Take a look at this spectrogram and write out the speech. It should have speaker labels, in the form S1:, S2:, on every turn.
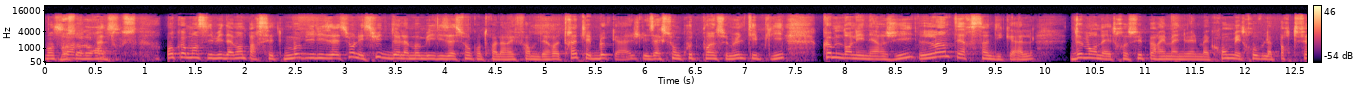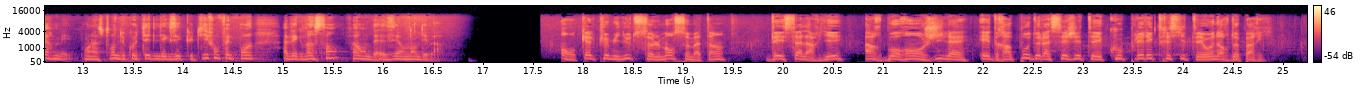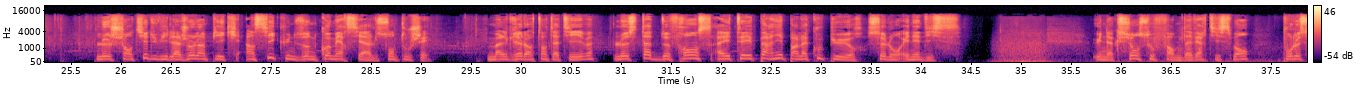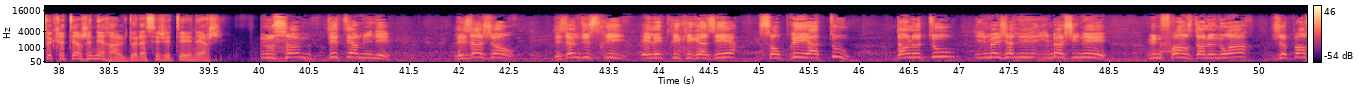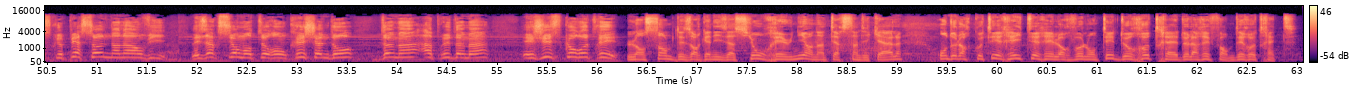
S1: Bonsoir, à tous. On commence évidemment par cette mobilisation, les suites de la mobilisation contre la réforme des retraites, les blocages, les actions coup de poing se multiplient, comme dans l'énergie. L'intersyndicale demande à être reçue par Emmanuel Macron, mais trouve la porte fermée pour l'instant du côté de l'exécutif. On fait le point avec Vincent Fernandez et on en débat.
S2: En quelques minutes seulement ce matin, des salariés arborant gilets et drapeaux de la CGT coupent l'électricité au nord de Paris. Le chantier du village olympique ainsi qu'une zone commerciale sont touchés. Malgré leur tentative, le Stade de France a été épargné par la coupure, selon Enedis. Une action sous forme d'avertissement pour le secrétaire général de la CGT Énergie.
S3: Nous sommes déterminés. Les agents des industries électriques et gazières sont prêts à tout dans le tout, imaginez, une France dans le noir, je pense que personne n'en a envie. Les actions monteront crescendo demain, après-demain, et jusqu'au retrait.
S2: L'ensemble des organisations réunies en intersyndicale ont de leur côté réitéré leur volonté de retrait de la réforme des retraites.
